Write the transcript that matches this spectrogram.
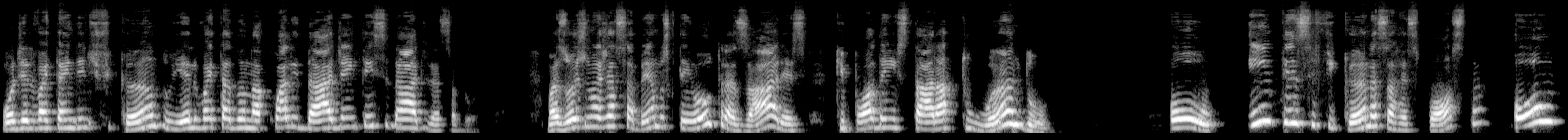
onde ele vai estar tá identificando e ele vai estar tá dando a qualidade e a intensidade dessa dor. Mas hoje nós já sabemos que tem outras áreas que podem estar atuando ou intensificando essa resposta ou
